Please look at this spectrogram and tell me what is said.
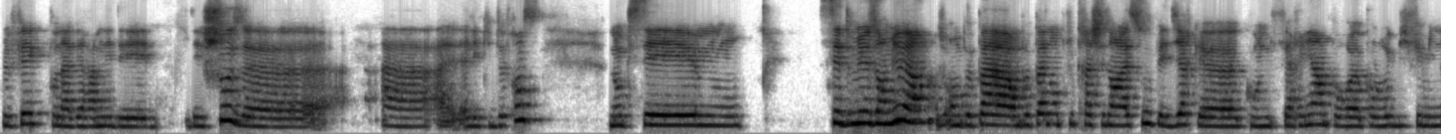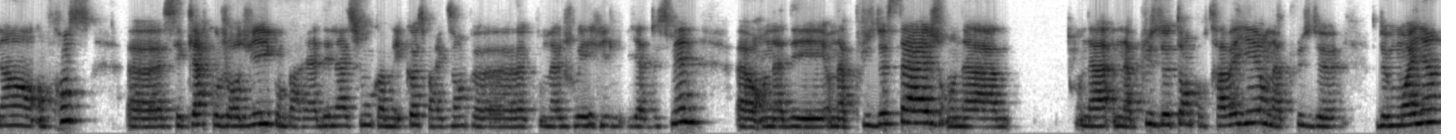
le fait qu'on avait ramené des, choses euh, à, l'équipe de France. Donc, c'est c'est de mieux en mieux. Hein. On ne peut pas non plus cracher dans la soupe et dire qu'on ne fait rien pour, pour le rugby féminin en France. Euh, c'est clair qu'aujourd'hui, comparé à des nations comme l'Écosse, par exemple, euh, qu'on a joué il y a deux semaines, euh, on, a des, on a plus de stages, on a, on a, on a plus de temps pour travailler, on a plus de, de moyens.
